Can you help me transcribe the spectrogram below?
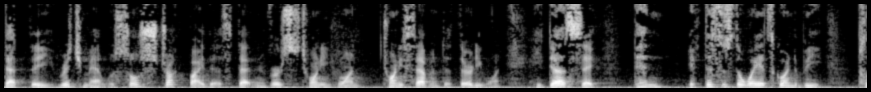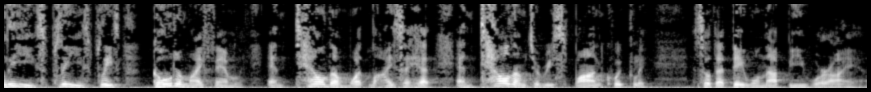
that the rich man was so struck by this that in verses 21, 27 to 31, he does say, Then, if this is the way it's going to be, please, please, please go to my family and tell them what lies ahead and tell them to respond quickly so that they will not be where I am.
